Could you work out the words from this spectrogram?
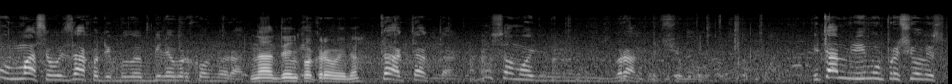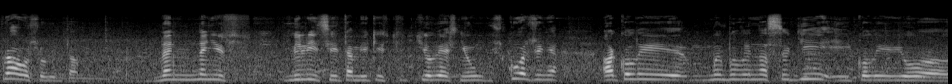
Ну, масові заходи були біля Верховної Ради. На День Покрови, да? Так, так, так. Ну, саме вранку ще було. І там йому пришили справу, що він там на- наніс міліції там якісь тілесні ушкодження. А коли ми були на суді, і коли його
